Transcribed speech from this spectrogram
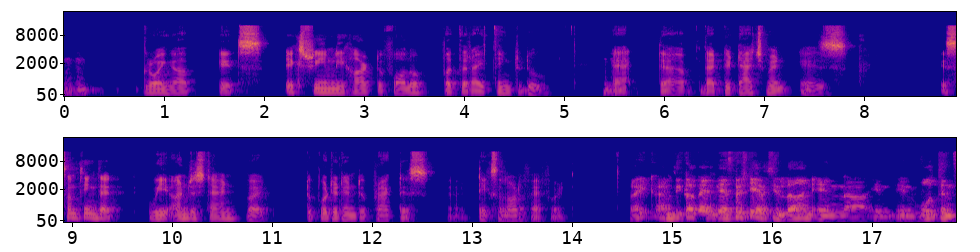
mm-hmm. growing up, it's extremely hard to follow, but the right thing to do. Mm-hmm. And uh, that detachment is is something that we understand, but to put it into practice uh, takes a lot of effort. Right, and because especially as you learn in uh, in in both in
